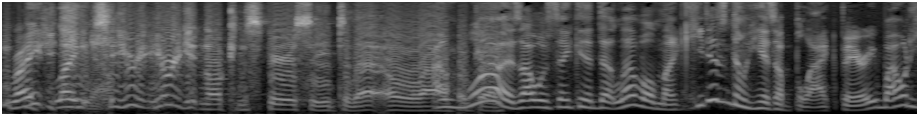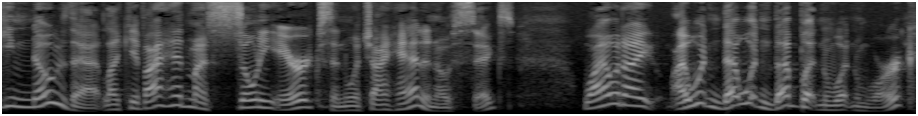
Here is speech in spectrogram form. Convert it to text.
right? Like So you were, you were getting all conspiracy to that. Oh wow! I okay. was. I was thinking at that level. I'm like, he doesn't know he has a BlackBerry. Why would he know that? Like, if I had my Sony Ericsson, which I had in 06, why would I? I wouldn't. That wouldn't. That button wouldn't work.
